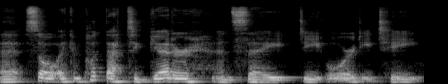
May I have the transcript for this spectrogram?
Uh, so I can put that together and say d or dt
